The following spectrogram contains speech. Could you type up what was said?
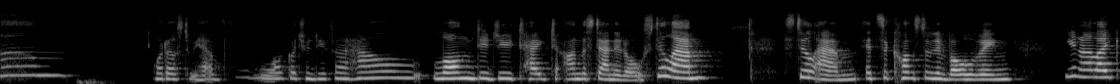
Um, what else do we have? What got you into How long did you take to understand it all? Still am. Still am. It's a constant evolving. You know, like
